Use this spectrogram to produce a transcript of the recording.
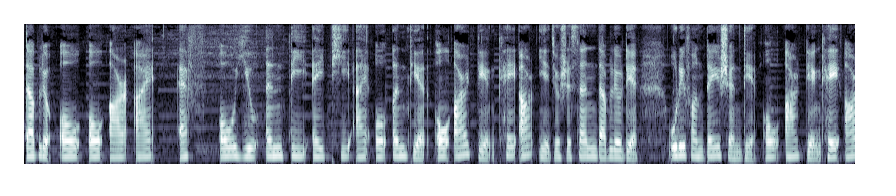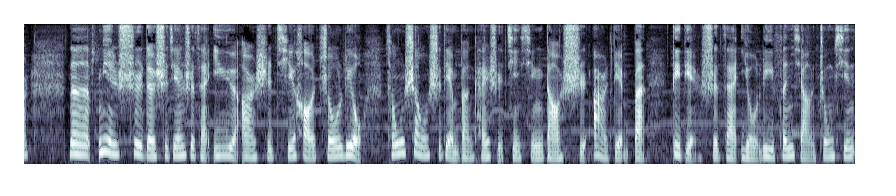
w o o r i f o u n d a t i o n 点 o r 点 k r，也就是三 w 点 Uli Foundation 点 o r 点 k r。那面试的时间是在一月二十七号周六，从上午十点半开始进行到十二点半，地点是在有利分享中心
